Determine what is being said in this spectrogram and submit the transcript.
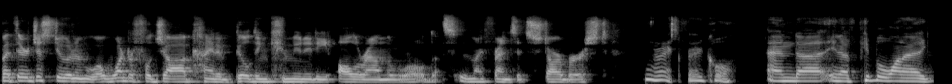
But they're just doing a wonderful job, kind of building community all around the world. My friends at Starburst. All right, very cool. And uh, you know, if people want to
